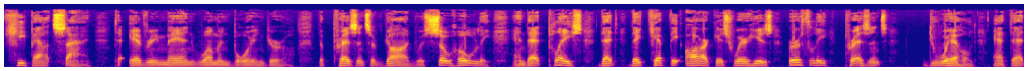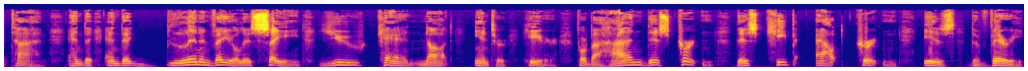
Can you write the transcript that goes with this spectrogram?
keep out sign to every man, woman, boy, and girl. The presence of God was so holy, and that place that they kept the ark is where his earthly presence dwelled at that time. And the, and the linen veil is saying, you cannot enter here. For behind this curtain, this keep out curtain, is the very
